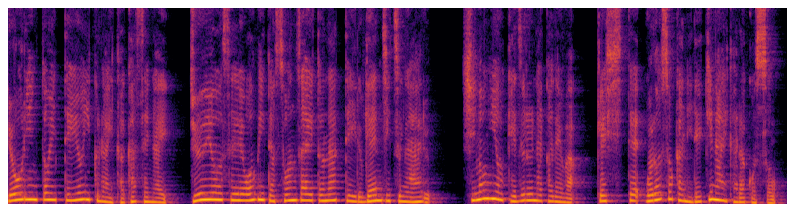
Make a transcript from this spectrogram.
両輪と言って良いくらい欠かせない、重要性を帯びた存在となっている現実がある。しのぎを削る中では、決しておろそかにできないからこそ、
